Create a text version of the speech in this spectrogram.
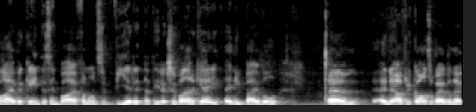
baie bekend is en baie van ons weet dit natuurlik. So wanneer jy in die Bybel ehm um, in die Afrikaanse Bybel nou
